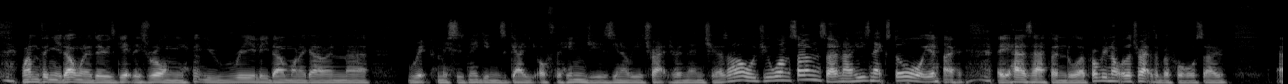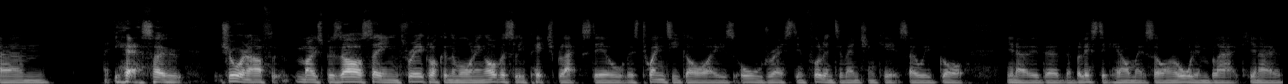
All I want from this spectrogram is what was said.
one thing you don't want to do is get this wrong. You, really don't want to go and uh, rip Mrs. Miggins' gate off the hinges, you know, with your tractor, and then she goes, Oh, do you want so and so? No, he's next door, you know. It has happened, although probably not with a tractor before. So, um, yeah, so sure enough, most bizarre scene, three o'clock in the morning, obviously pitch black still. There's 20 guys all dressed in full intervention kit. So we've got, you know, the, the ballistic helmets on, all in black, you know,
